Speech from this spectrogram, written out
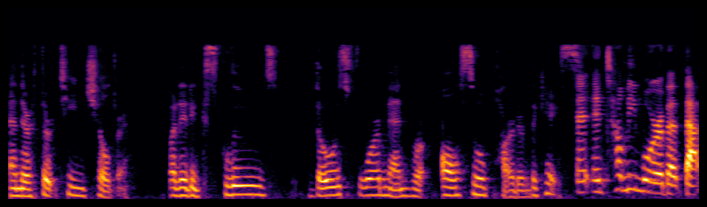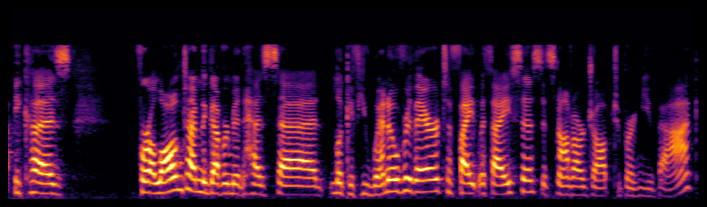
and their 13 children. But it excludes those four men who are also part of the case. And, and tell me more about that because for a long time, the government has said, look, if you went over there to fight with ISIS, it's not our job to bring you back.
